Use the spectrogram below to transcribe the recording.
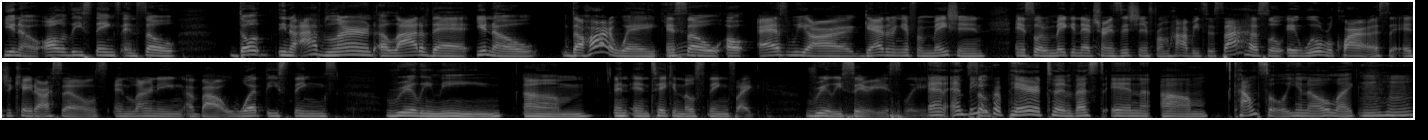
You know, all of these things, and so though you know i've learned a lot of that you know the hard way. And so uh, as we are gathering information and sort of making that transition from hobby to side hustle it will require us to educate ourselves and learning about what these things really mean um and and taking those things like really seriously. And and being So- prepared to invest in um counsel you know like mm-hmm.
